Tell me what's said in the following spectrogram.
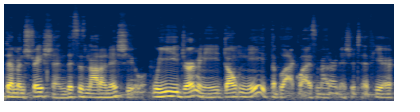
demonstration. This is not an issue. We, Germany, don't need the Black Lives Matter initiative here.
